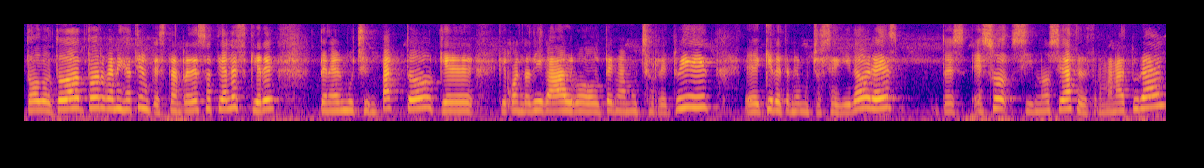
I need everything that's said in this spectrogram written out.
todo, toda, toda organización que está en redes sociales quiere tener mucho impacto, quiere que cuando diga algo tenga mucho retweet, eh, quiere tener muchos seguidores. Entonces, eso si no se hace de forma natural,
